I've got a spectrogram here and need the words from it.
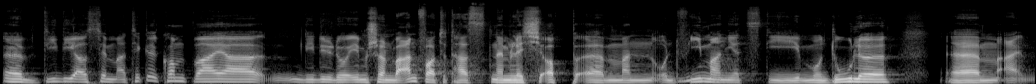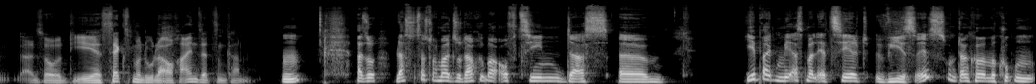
Äh, die, die aus dem Artikel kommt, war ja die, die du eben schon beantwortet hast, nämlich ob äh, man und wie man jetzt die Module, ähm, also die ES6-Module auch einsetzen kann. Hm. Also lass uns das doch mal so darüber aufziehen, dass ähm, ihr beiden mir erstmal erzählt, wie es ist, und dann können wir mal gucken,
